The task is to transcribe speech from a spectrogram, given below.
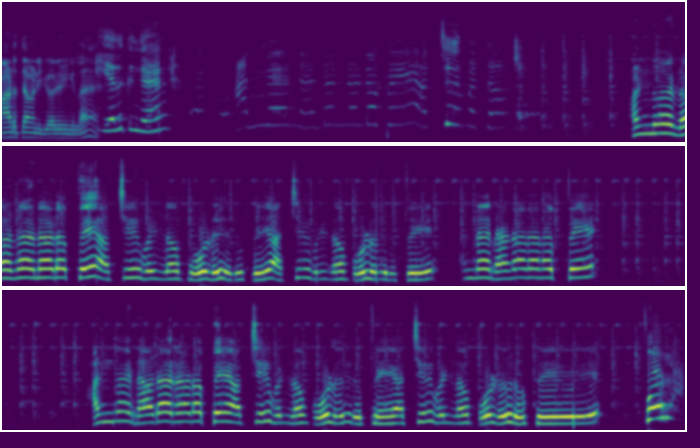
மாடுத்தாவணிக்கு வருவீங்களா? எதுக்குங்க? அண்ணன் நட நடப்பே அச்சு மத்தாம் அண்ணன் நட நடப்பே அச்சு வெள்ளம் போல இருப்பே அச்சு வெள்ளம் போல இருப்பே. அண்ணன் நட நடப்பே. அண்ணன் நட நடப்பே அச்சு வெள்ளம் போல இருப்பே அச்சு வெள்ளம் போல இருப்பே. போடுறா.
